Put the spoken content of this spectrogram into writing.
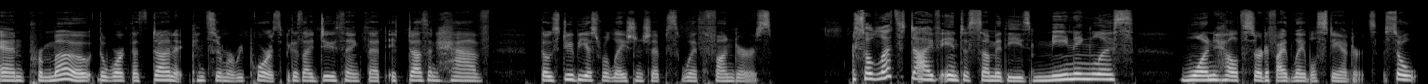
and promote the work that's done at Consumer Reports because I do think that it doesn't have those dubious relationships with funders. So let's dive into some of these meaningless One Health certified label standards. So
